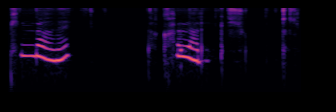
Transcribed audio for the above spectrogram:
핀 다음에 여기다 칼라를 이렇게 슉 묻혀줍니다.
